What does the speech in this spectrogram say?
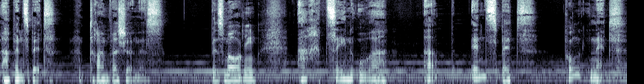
ab ins Bett, träumt was Schönes. Bis morgen, 18 Uhr, ab ins Bett.net.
